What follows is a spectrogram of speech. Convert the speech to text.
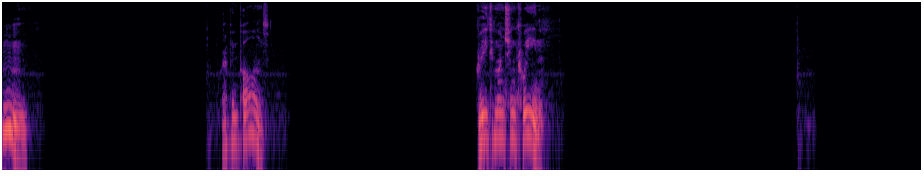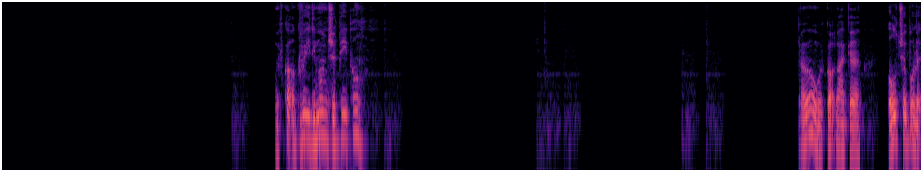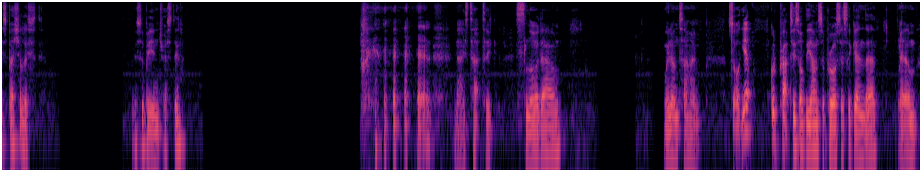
Hmm. Grabbing pawns. Greedy munching queen. We've got a greedy muncher, people. Oh, we've got like a ultra bullet specialist. This will be interesting. nice tactic. Slow down. win on time. So, yep, good practice of the answer process again there. Um,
